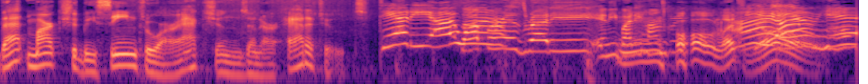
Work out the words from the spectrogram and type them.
That mark should be seen through our actions and our attitudes. Daddy, I want. Supper is ready. Anybody mm, hungry? Oh, let's go. Oh, yeah.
